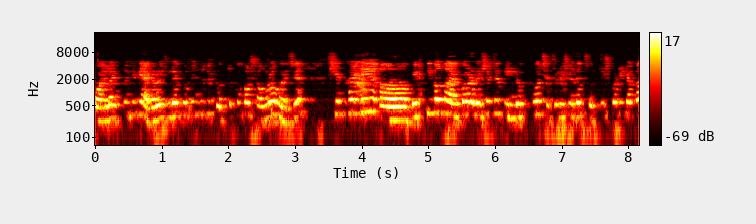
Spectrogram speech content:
পয়লা এপ্রিল থেকে এগারোই জুলাই পর্যন্ত যে প্রত্যক্ষ কর সংগ্রহ হয়েছে, সেখানে ব্যক্তিগত আয়কর এসেছে তিন লক্ষ ছেচল্লিশ হাজার ছত্রিশ কোটি টাকা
